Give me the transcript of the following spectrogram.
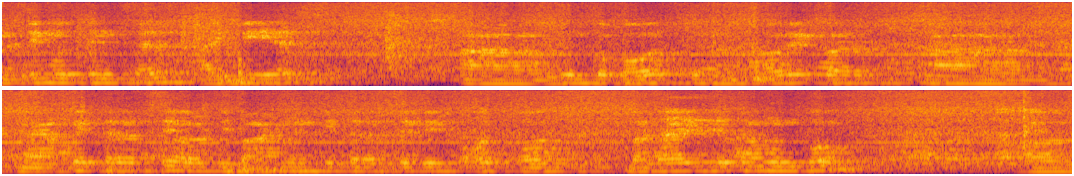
नदीमुद्दीन सर आईपीएस उनको बहुत और एक बार मैं अपनी तरफ़ से और डिपार्टमेंट की तरफ़ से भी बहुत बहुत बधाई देता हूँ उनको। और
